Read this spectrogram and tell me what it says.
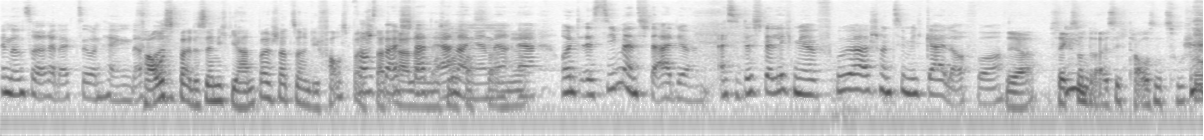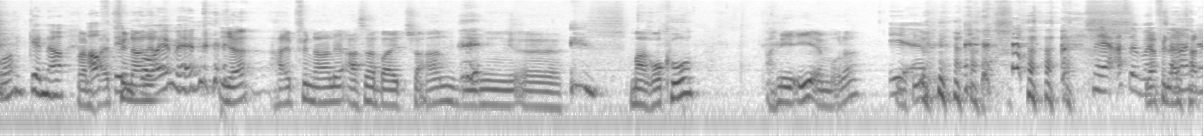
in unserer Redaktion hängen. Davon. Faustball, das ist ja nicht die Handballstadt, sondern die Faustballstadt Faustballstadt Erlangen. Erlangen sagen, ja. Ja. Und äh, Siemens-Stadion, also das stelle ich mir früher schon ziemlich geil auch vor. Ja, 36.000 Zuschauer. genau, Beim auf Halbfinale, den Bäumen. ja, Halbfinale Aserbaidschan gegen äh, Marokko. Ach nee, EM, oder? EM. naja, Aserbaidschan. Ja, vielleicht hat ja.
